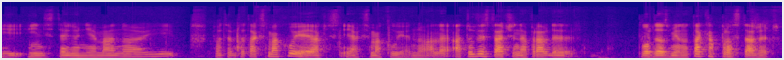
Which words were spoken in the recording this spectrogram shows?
i, nic z tego nie ma, no i pff, potem to tak smakuje, jak, jak smakuje, no ale, a tu wystarczy naprawdę płodozmian, no taka prosta rzecz.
